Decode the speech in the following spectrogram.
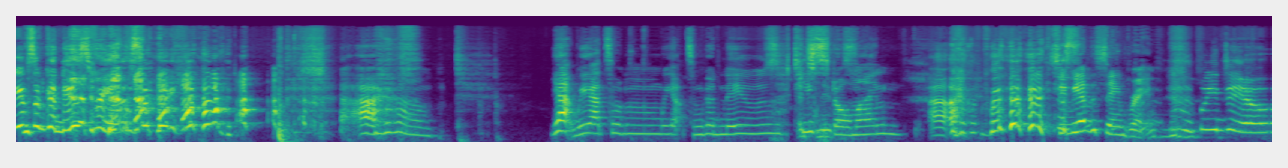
We have some good news for you this week. um, yeah, we got some. We got some good news. T stole mine. Uh, See, we have the same brain. we do,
